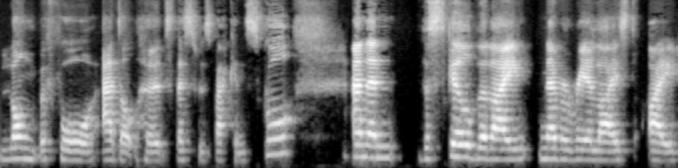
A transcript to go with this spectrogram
long before adulthood. This was back in school. And then the skill that i never realized i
